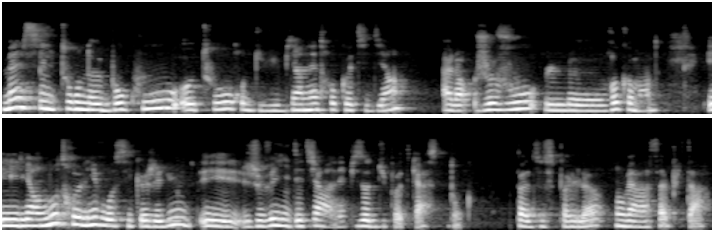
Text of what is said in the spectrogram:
même s'ils tournent beaucoup autour du bien-être au quotidien. Alors, je vous le recommande. Et il y a un autre livre aussi que j'ai lu et je vais y dédier un épisode du podcast, donc pas de spoiler, on verra ça plus tard.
